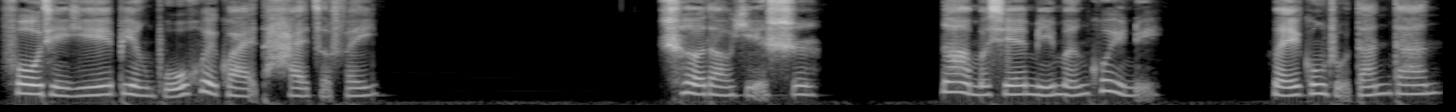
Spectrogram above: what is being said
傅锦仪并不会怪太子妃，这倒也是。那么些名门贵女，梅公主单单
